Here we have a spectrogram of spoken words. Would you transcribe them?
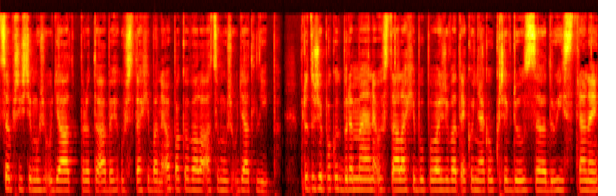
co příště můžu udělat pro to, aby už se ta chyba neopakovala a co můžu udělat líp. Protože pokud budeme neustále chybu považovat jako nějakou křivdu z druhé strany,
